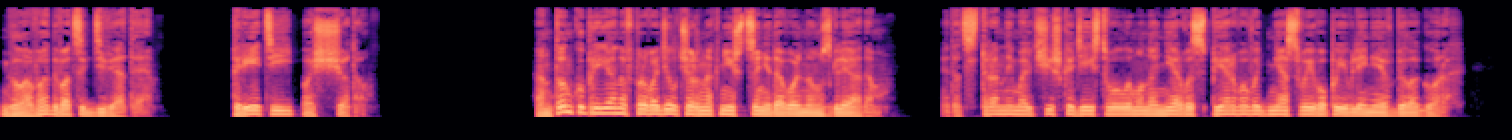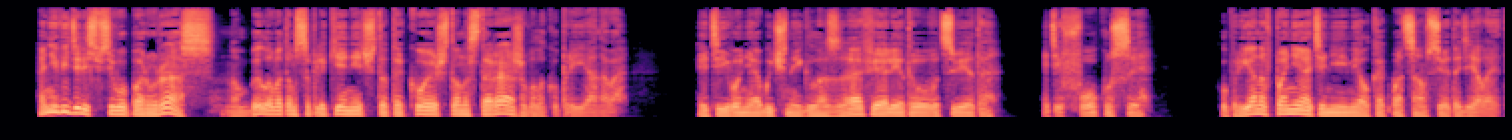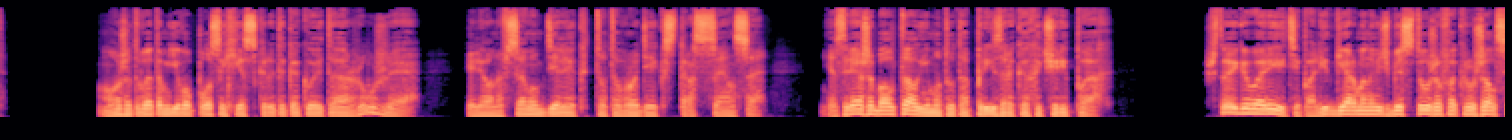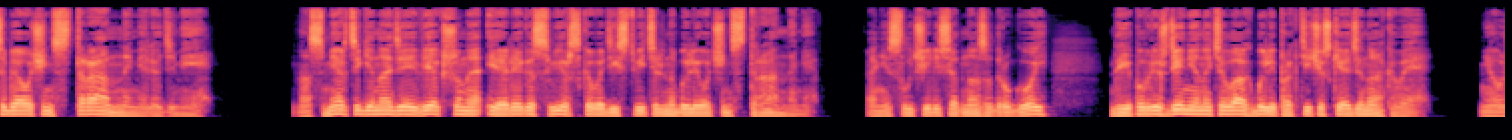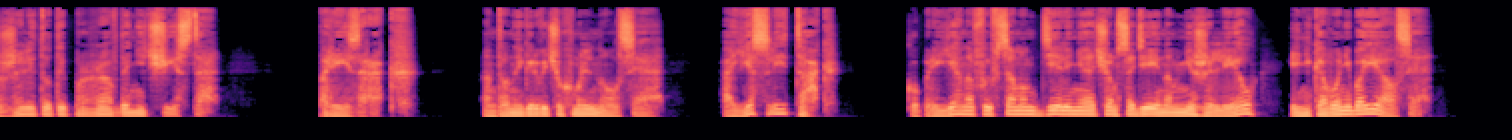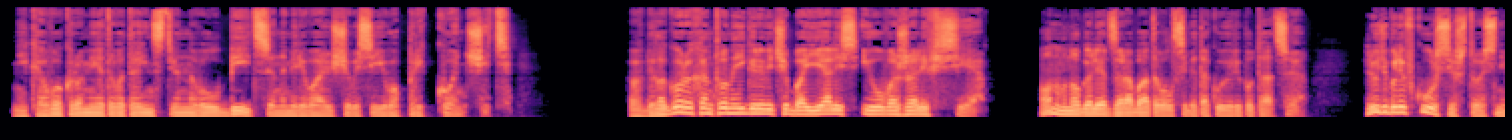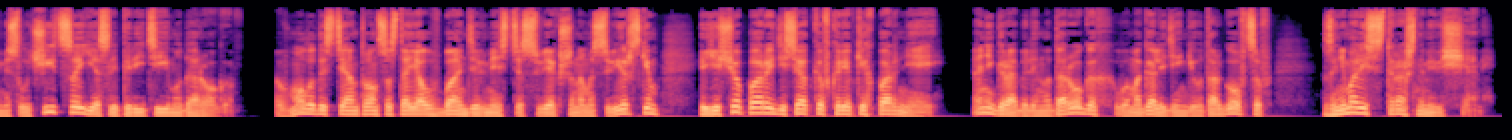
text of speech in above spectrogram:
Глава двадцать девятая. Третий по счету. Антон Куприянов проводил чернокнижца недовольным взглядом. Этот странный мальчишка действовал ему на нервы с первого дня своего появления в Белогорах. Они виделись всего пару раз, но было в этом сопляке нечто такое, что настораживало Куприянова. Эти его необычные глаза фиолетового цвета, эти фокусы — Куприянов понятия не имел, как пацан все это делает. Может, в этом его посохе скрыто какое-то оружие? Или он и в самом деле кто-то вроде экстрасенса? Не зря же болтал ему тут о призраках и черепах. Что и говорить, Ипполит Германович Бестужев окружал себя очень странными людьми. Но смерти Геннадия Векшина и Олега Свирского действительно были очень странными. Они случились одна за другой — да и повреждения на телах были практически одинаковые. Неужели тут и правда нечисто? Призрак. Антон Игоревич ухмыльнулся. А если и так? Куприянов и в самом деле ни о чем содеянном не жалел и никого не боялся. Никого, кроме этого таинственного убийцы, намеревающегося его прикончить. В Белогорах Антона Игоревича боялись и уважали все. Он много лет зарабатывал себе такую репутацию. Люди были в курсе, что с ними случится, если перейти ему дорогу. В молодости Антон состоял в банде вместе с Векшиным и Свирским и еще парой десятков крепких парней. Они грабили на дорогах, вымогали деньги у торговцев, занимались страшными вещами.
